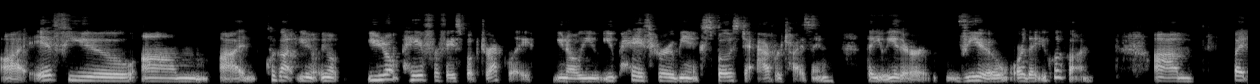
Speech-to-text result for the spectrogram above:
uh, if you um, uh, click on, you know, you know, you don't pay for Facebook directly. You know, you, you pay through being exposed to advertising that you either view or that you click on. Um, but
